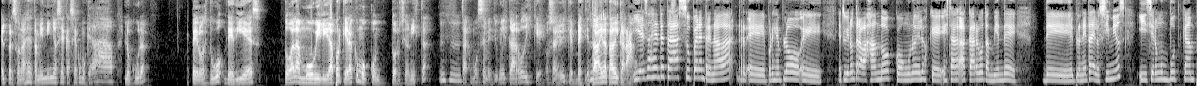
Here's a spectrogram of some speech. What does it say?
el personaje también niño hacía que hacía como que, ah, locura, pero estuvo de 10 toda la movilidad porque era como contorsionista. O sea, cómo se metió en el carro, dizque, o sea, yo dije, bestia, No, esta vaina está del carajo. Y esa gente está súper entrenada. re- eh, por ejemplo, eh, estuvieron trabajando con uno de los que está a cargo también de del planeta de los simios y hicieron un bootcamp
